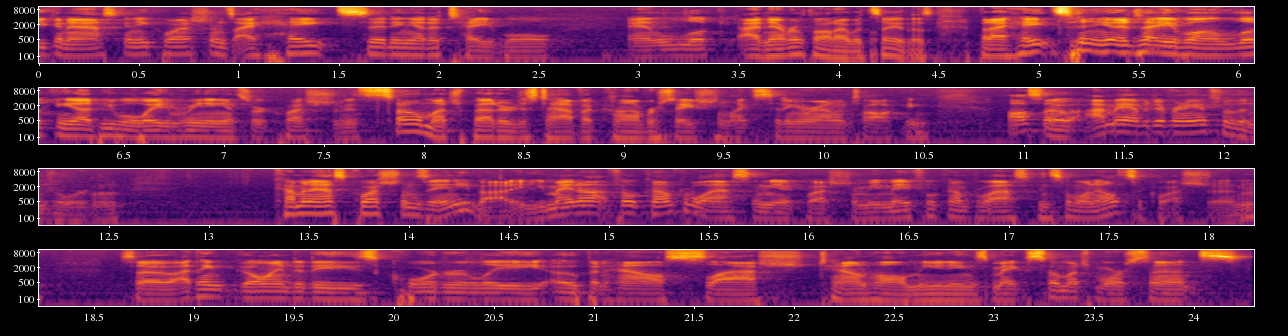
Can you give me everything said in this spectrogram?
You can ask any questions. I hate sitting at a table and look. I never thought I would say this, but I hate sitting at a table and looking at people waiting for me to answer a question. It's so much better just to have a conversation, like sitting around and talking. Also, I may have a different answer than Jordan. Come and ask questions to anybody. You may not feel comfortable asking me a question. You may feel comfortable asking someone else a question. So I think going to these quarterly open house slash town hall meetings makes so much more sense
